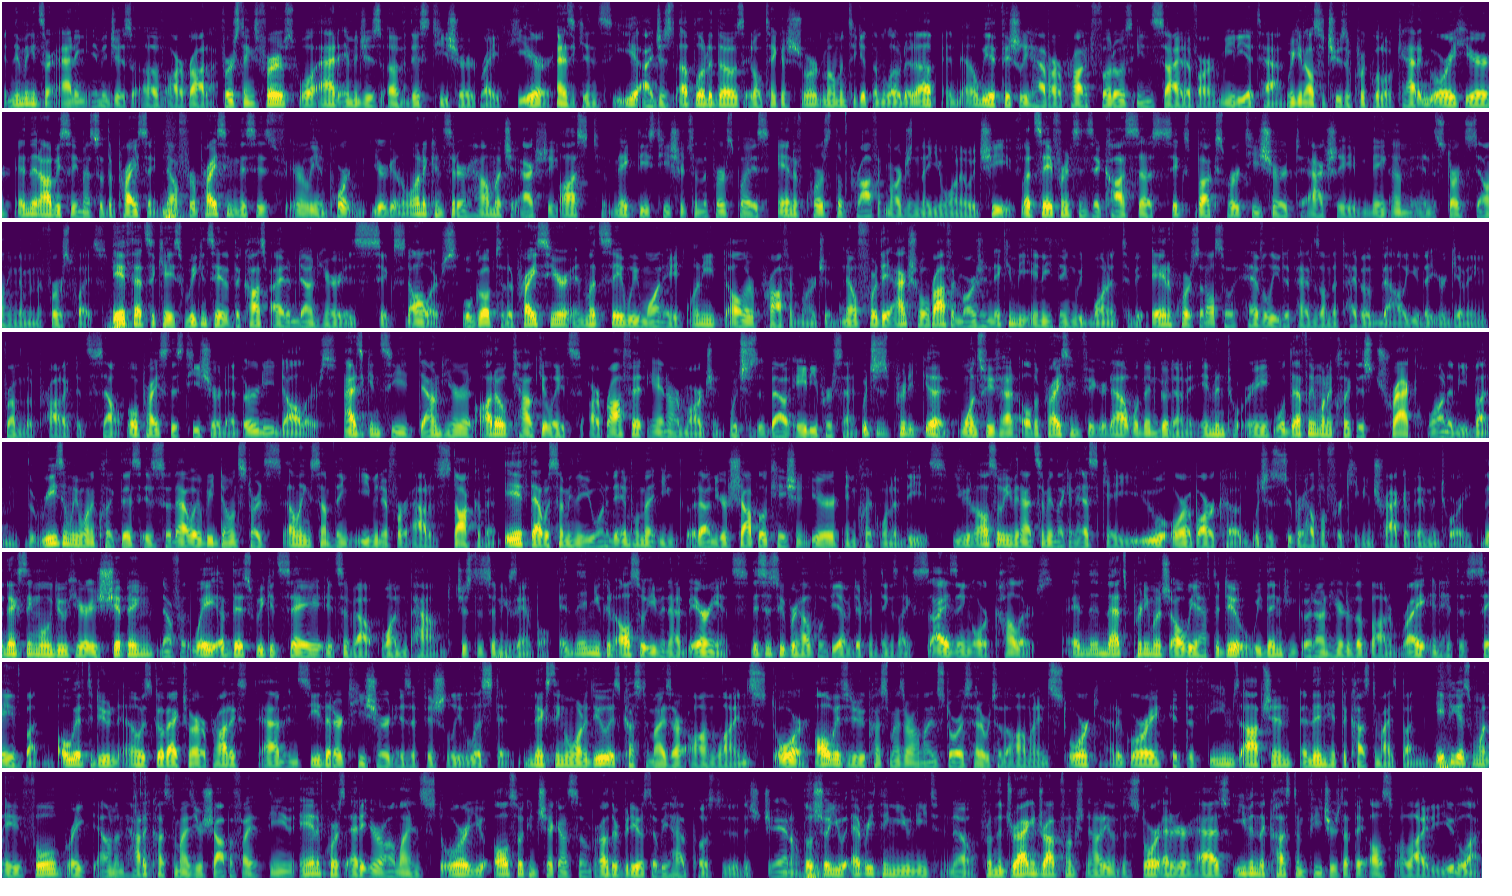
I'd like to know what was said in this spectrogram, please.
and then we can start adding images of our product. First things first, we'll add images of this t-shirt right here. As you can see, I just uploaded those. It'll take a short moment to get them loaded up. And now we officially have our product photos inside of our media tab. We can also choose a quick little category here, and then obviously mess with the pricing. Now for pricing, this is fairly important. You're gonna wanna consider how much it actually costs to make these t-shirts in the first place, and of course the profit margin that you want to achieve. Let's say for instance, it costs us six bucks per t-shirt to actually make them and start selling them in the first place. If that's the case, we can say that the cost item down here is $6. We'll go up to the price here, and let's say we want a $20 profit margin. Now for the actual profit margin, it can be anything we'd want it to be. And of course, it also heavily depends on the type of value that you're giving from the product itself. We'll price this t-shirt at $30. As you can see down here, it auto calculates our profit and our margin, which is about 80%, which is pretty good. Once we've had all the pricing figured out, we'll then go down to inventory. We'll definitely want to click this track quantity quantity button. The reason we want to click this is so that way we don't start selling something even if we're out of stock of it. If that was something that you wanted to implement, you can go down to your shop location here and click one of these. You can also even add something like an SKU or a barcode, which is super helpful for keeping track of inventory. The next thing we'll do here is shipping. Now for the weight of this, we could say it's about one pound, just as an example. And then you can also even add variants. This is super helpful if you have different things like sizing or colors. And then that's pretty much all we have to do. We then can go down here to the bottom right and hit the save button. All we have to do now is go back to our products tab and see that our t-shirt is officially listed. Next thing we want to do is customize our online store. All we have to do to customize our online store is head over to the online store category, hit the themes option, and then hit the customize button. If you guys want a full breakdown on how to customize your Shopify theme and of course edit your online store, you also can check out some of our other videos that we have posted to this channel. They'll show you everything you need to know from the drag and drop functionality that the store editor has, even the custom features that they also allow you to utilize.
